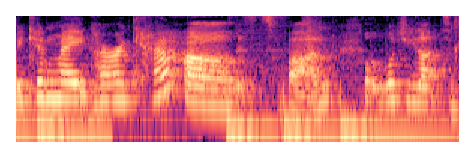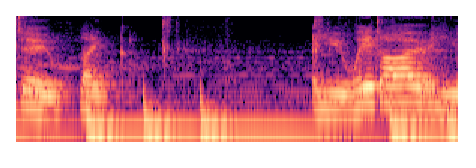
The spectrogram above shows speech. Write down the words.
We can make her account. This is fun. What would you like to do? Like, are you weirdo? Are you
